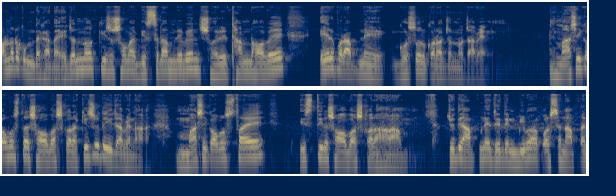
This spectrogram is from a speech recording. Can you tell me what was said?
অন্যরকম দেখা দেয়। এজন্য কিছু সময় বিশ্রাম নেবেন, শরীর ঠান্ডা হবে এরপর আপনি গোসল করার জন্য যাবেন। মাসিক অবস্থায় সহবাস করা কিছুতেই যাবে না। মাসিক অবস্থায় স্ত্রীর সহবাস করা হারাম। যদি আপনি যেদিন বিবাহ করছেন, আপনার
